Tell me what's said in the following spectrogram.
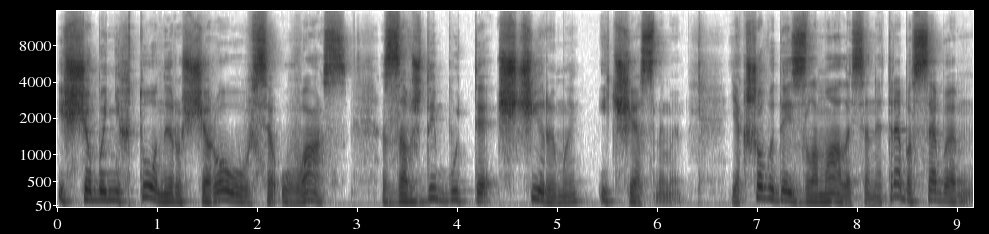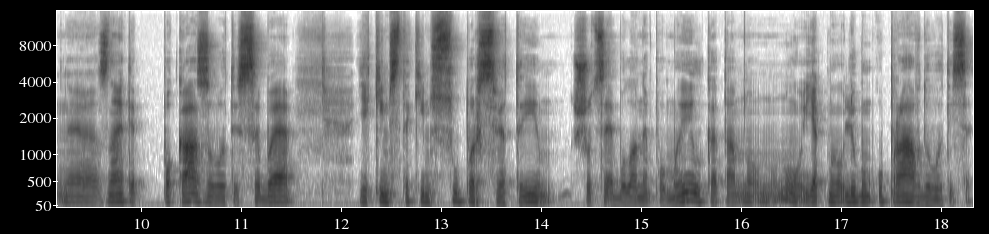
І щоб ніхто не розчаровувався у вас, завжди будьте щирими і чесними. Якщо ви десь зламалися, не треба себе, е, знаєте, показувати себе якимсь таким суперсвятим, що це була не помилка, там, ну, ну, ну, як ми любимо оправдуватися.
